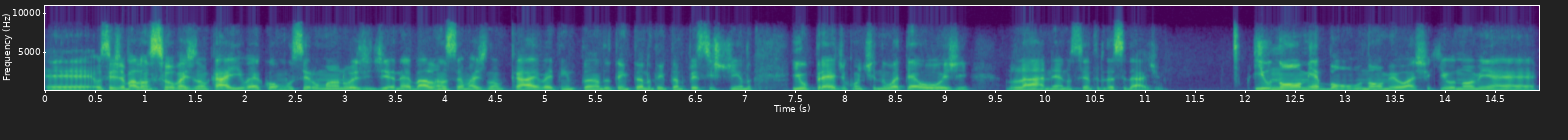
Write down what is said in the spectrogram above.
É, ou seja, balançou, mas não caiu. É como o ser humano hoje em dia, né? Balança, mas não cai, vai tentando, tentando, tentando, persistindo. E o prédio continua até hoje lá, né, no centro da cidade. E o nome é bom. O nome, eu acho que o nome é,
